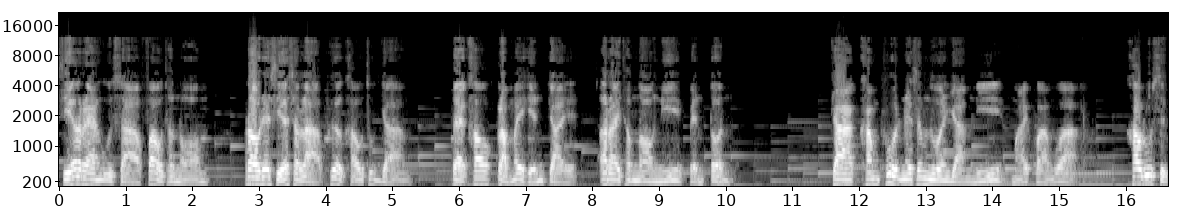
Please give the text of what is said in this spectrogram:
เสียแรงอุตสาห์เฝ้าถนอม เราได้เสียสละเพื่อเขาทุกอย่าง แต่เขากลับไม่เห็นใจ อะไรทำนองนี้เป็นต้น จากคำพูดในสำนวนอย่างนี้หมายความว่า เขารู้สึก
